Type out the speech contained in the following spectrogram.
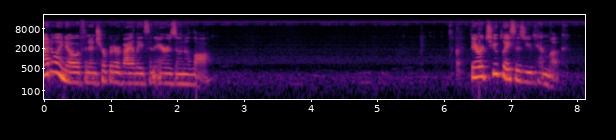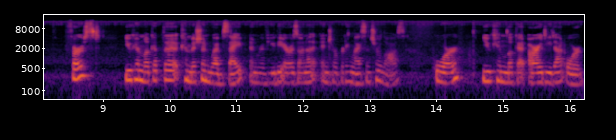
How do I know if an interpreter violates an Arizona law? There are two places you can look. First, you can look at the Commission website and review the Arizona Interpreting Licensure laws, or you can look at RID.org,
